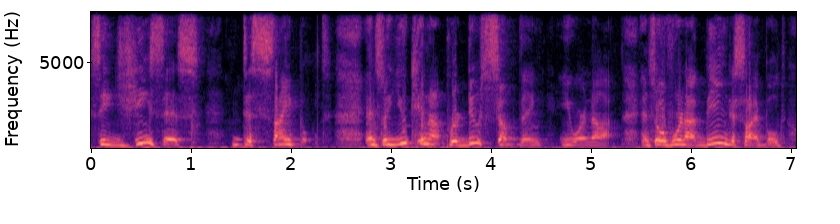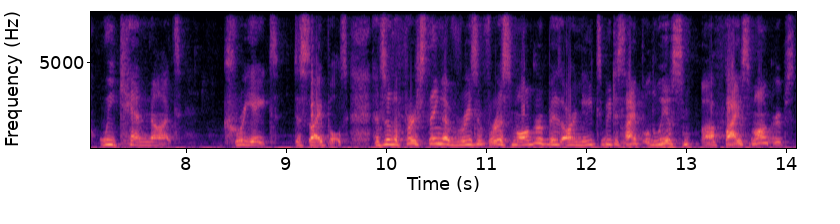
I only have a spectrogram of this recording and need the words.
See, Jesus discipled. And so you cannot produce something you are not. And so if we're not being discipled, we cannot create disciples. And so the first thing of reason for a small group is our need to be discipled. We have uh, five small groups.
